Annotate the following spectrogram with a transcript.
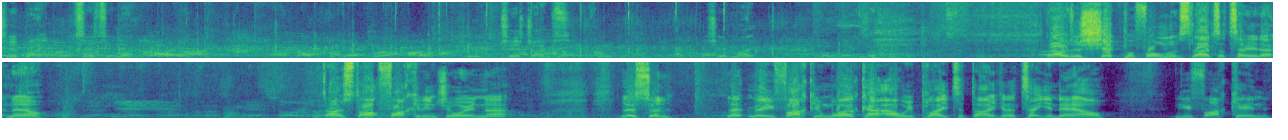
Cheers, mate. Cheers, mate. Cheers, James. Cheers, mate. That was a shit performance, lads. I'll tell you that now. Don't start fucking enjoying that. Listen, let me fucking work out how we play today. Can I tell you now? You fucking,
